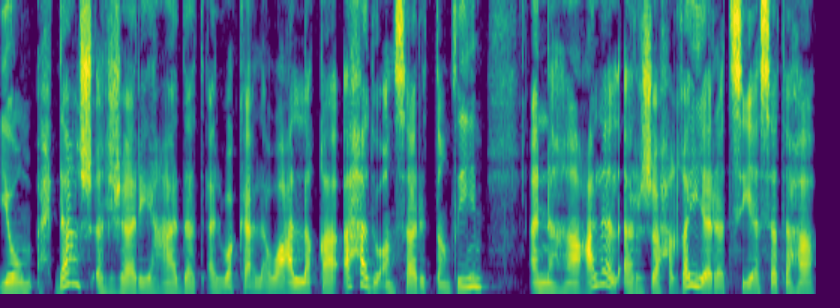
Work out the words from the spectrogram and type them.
يوم 11 الجاري عادت الوكالة. وعلق أحد أنصار التنظيم أنها على الأرجح غيرت سياستها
